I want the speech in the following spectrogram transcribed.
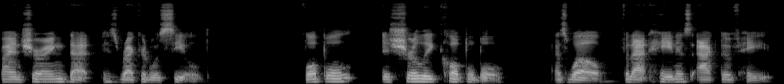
by ensuring that his record was sealed. Voepel is surely culpable as well for that heinous act of hate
